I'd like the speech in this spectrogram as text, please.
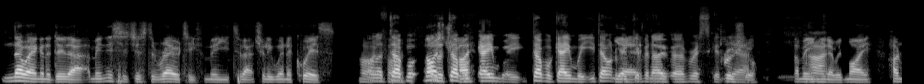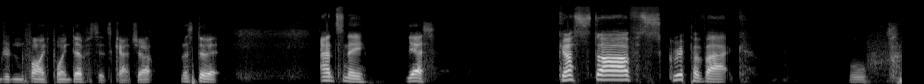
No way I'm going to do that. I mean, this is just a rarity for me to actually win a quiz. All on a fine. double on a Nice double game week. Double game week. You don't want to Yeah, be given over risking. Yeah. Crucial. I mean, Alright. you know, with my 105 point deficit to catch up. Let's do it. Anthony Yes. Gustav Skripovac. Oof.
